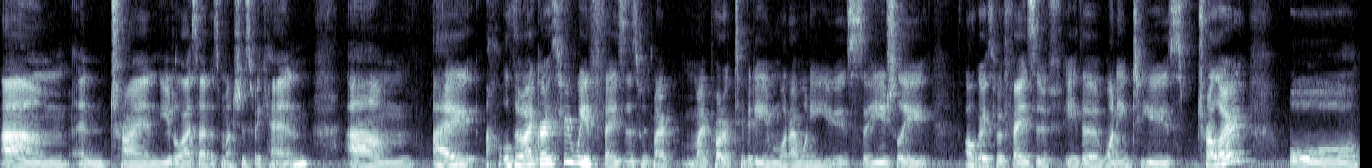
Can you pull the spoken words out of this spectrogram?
Um, and try and utilize that as much as we can. Um, I, although I go through weird phases with my, my productivity and what I want to use. So usually I'll go through a phase of either wanting to use Trello or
